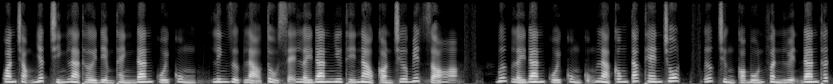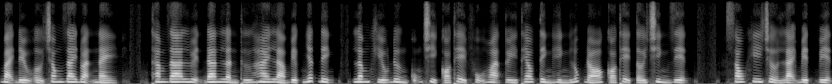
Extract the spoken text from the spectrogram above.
Quan trọng nhất chính là thời điểm thành đan cuối cùng, linh dược lão tổ sẽ lấy đan như thế nào còn chưa biết rõ. Bước lấy đan cuối cùng cũng là công tác then chốt, ước chừng có 4 phần luyện đan thất bại đều ở trong giai đoạn này. Tham gia luyện đan lần thứ hai là việc nhất định, lâm khiếu đừng cũng chỉ có thể phụ họa tùy theo tình hình lúc đó có thể tới trình diện. Sau khi trở lại biệt viện,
